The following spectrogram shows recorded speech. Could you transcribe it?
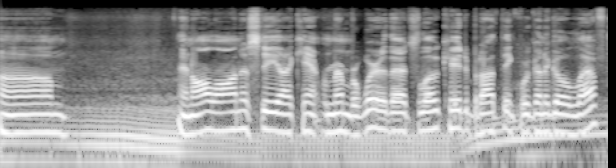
Um, in all honesty, I can't remember where that's located, but I think we're going to go left.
